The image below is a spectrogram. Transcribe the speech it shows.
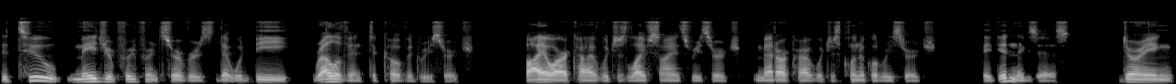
the two major preprint servers that would be relevant to COVID research bioRxiv, which is life science research, medRxiv, which is clinical research they didn't exist during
